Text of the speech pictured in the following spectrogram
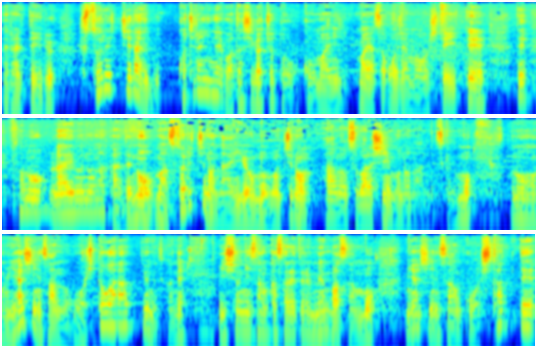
やられているストレッチライブこちらにね私がちょっとこう毎毎朝お邪魔をしていてでそのライブの中での、まあ、ストレッチの内容ももちろんあの素晴らしいものなんですけどもそのミヤシンさんのお人柄っていうんですかね。一緒に参加されてるメンバーさんもミヤシンさんをこう慕って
